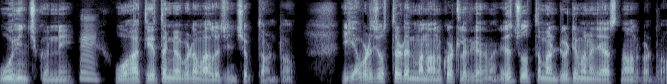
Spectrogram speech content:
ఊహించుకొని ఊహాతీతంగా కూడా ఆలోచించి చెప్తూ ఉంటాం. ఎవడు చూస్తాడని మనం అనుకోవట్లేదు కదా! మనం ఏదో చూస్తాం మన డ్యూటీ మనం చేస్తున్నాం అనుకుంటాం.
